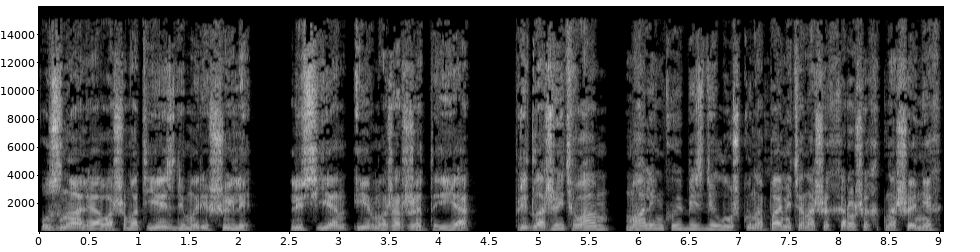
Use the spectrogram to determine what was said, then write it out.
узнали о вашем отъезде, мы решили, Люсьен, Ирма, Жоржетта и я, предложить вам маленькую безделушку на память о наших хороших отношениях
